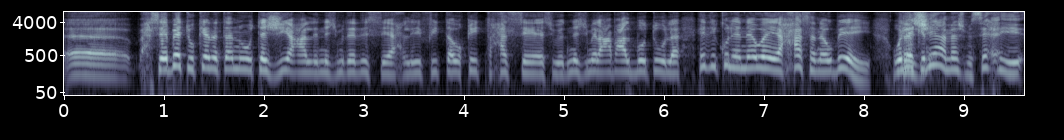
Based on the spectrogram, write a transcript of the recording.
آه، حساباته كانت أنه تشجيعا للنجم الرياضي الساحلي في توقيت حساس والنجم يلعب على البطولة. هذه كلها نوايا حسنة وباهي ولكن تشجيع نجم الساحلي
